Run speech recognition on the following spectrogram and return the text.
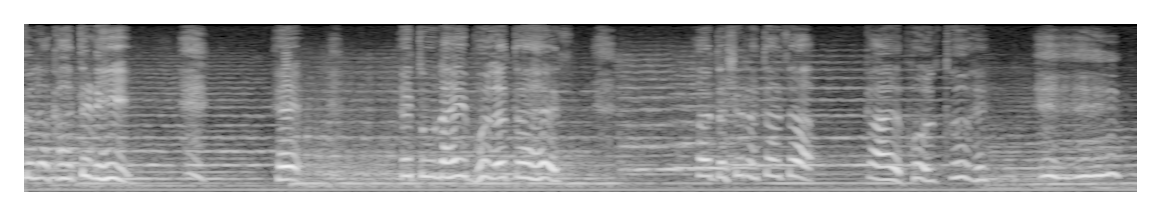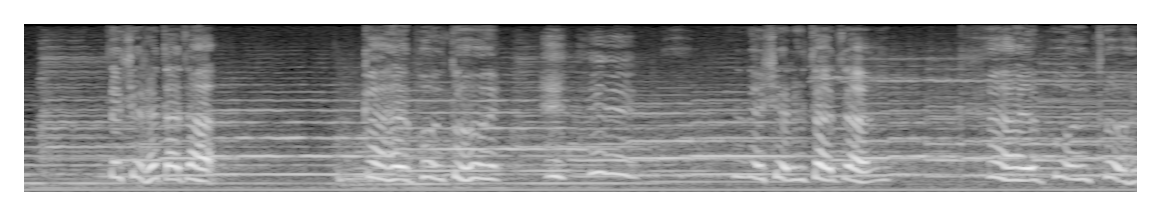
कुलघातणी हे हे तू नाही बोलत आहेस. हा दशरथाचा काळ बोलतोय दशरथाचा काळ बोलतोय दशरथाचा काळ बोलतोय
